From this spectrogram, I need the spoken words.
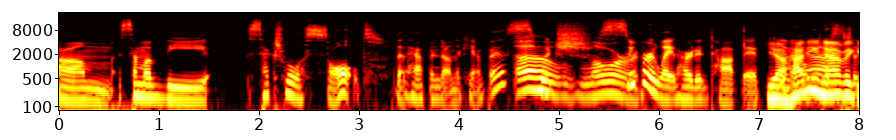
um, some of the sexual assault that happened on the campus. Oh, which Lord. super lighthearted topic. Yeah, you how know, do you navigate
